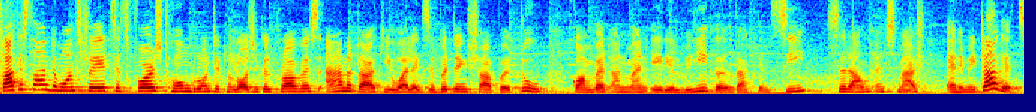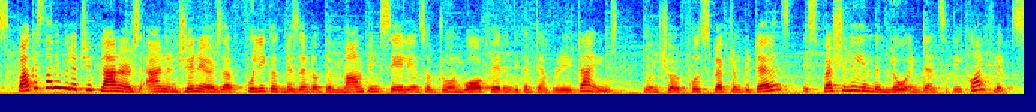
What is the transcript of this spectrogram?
Pakistan demonstrates its first homegrown technological prowess and autarky while exhibiting Shahpar 2 combat unmanned aerial vehicle that can see, surround and smash enemy targets. Pakistani military planners and engineers are fully cognizant of the mounting salience of drone warfare in the contemporary times to ensure full spectrum deterrence, especially in the low intensity conflicts.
